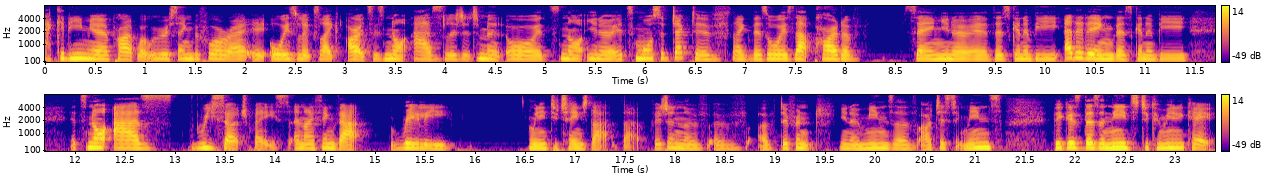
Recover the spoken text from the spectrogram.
academia part what we were saying before right? It always looks like arts is not as legitimate or it's not you know it's more subjective. Like there's always that part of saying, you know, eh, there's going to be editing, there's going to be, it's not as research based. And I think that really we need to change that that vision of, of, of different, you know, means of artistic means because there's a need to communicate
